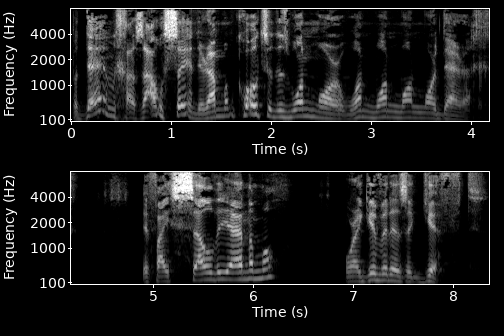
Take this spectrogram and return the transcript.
But then Chazal say, and the Rambam quotes it, there's one more, one, one, one more derech if I sell the animal or I give it as a gift.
